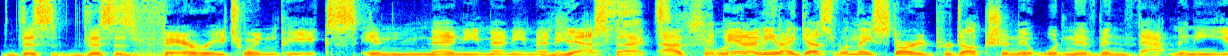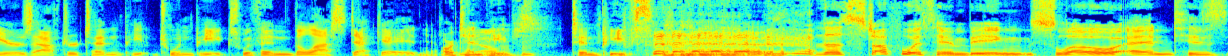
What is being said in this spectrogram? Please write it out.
this. This is very Twin Peaks in many, many, many Yes, respects. absolutely. And I mean, I guess when they started production, it wouldn't have been that many years after Ten Pe- Twin Peaks within the last decade, or you 10 know? peeps. Ten peeps. the stuff with him being slow and his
